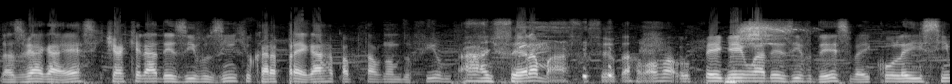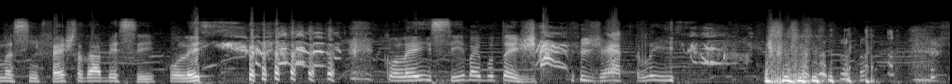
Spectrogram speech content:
das VHS que tinha aquele adesivozinho que o cara pregava pra botar o nome do filme. ah, isso era massa, isso eu dava maior valor. Eu peguei um adesivo desse, velho, e colei em cima assim, festa do ABC. Colei. colei em cima e botei Jet Li.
